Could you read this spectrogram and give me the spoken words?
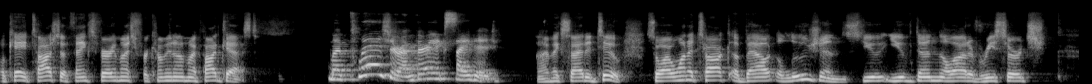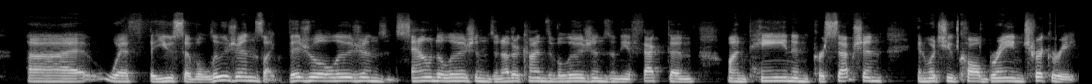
Okay, Tasha, thanks very much for coming on my podcast. My pleasure. I'm very excited. I'm excited too. So I want to talk about illusions. You you've done a lot of research uh, with the use of illusions like visual illusions and sound illusions and other kinds of illusions and the effect on, on pain and perception and what you call brain trickery.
